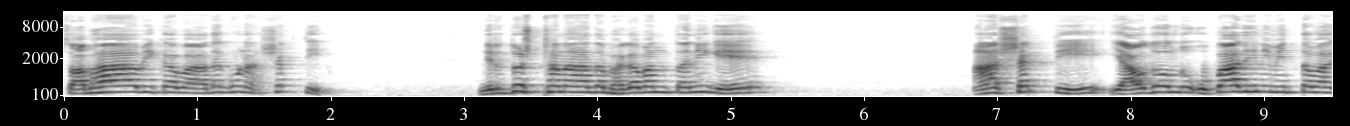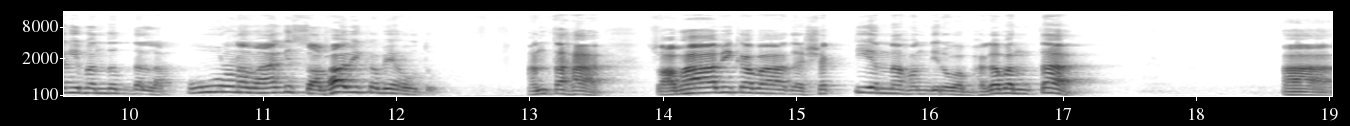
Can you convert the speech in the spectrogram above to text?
ಸ್ವಾಭಾವಿಕವಾದ ಗುಣ, ಶಕ್ತಿ. ನಿರ್ದುಷ್ಟನಾದ ಭಗವಂತನಿಗೆ ಆ ಶಕ್ತಿ ಯಾವುದೋ ಒಂದು ಉಪಾಧಿ ನಿಮಿತ್ತವಾಗಿ ಬಂದದ್ದಲ್ಲ. ಪೂರ್ಣವಾಗಿ ಸ್ವಾಭಾವಿಕವೇ ಹೌದು. ಅಂತಹ ಸ್ವಾಭಾವಿಕವಾದ ಶಕ್ತಿಯನ್ನು ಹೊಂದಿರುವ ಭಗವಂತ ಆ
